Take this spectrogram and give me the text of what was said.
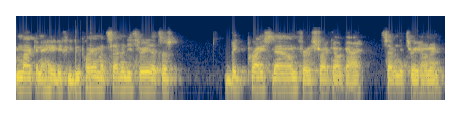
I'm not going to hate if you do play him at 73. That's a big price down for a strikeout guy. 7,300.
